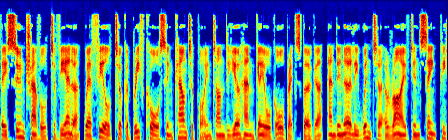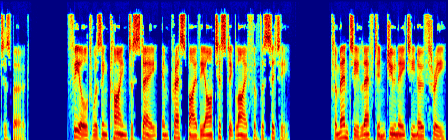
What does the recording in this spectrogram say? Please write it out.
They soon travelled to Vienna, where Field took a brief course in counterpoint under Johann Georg Albrechtsberger, and in early winter arrived in St. Petersburg. Field was inclined to stay, impressed by the artistic life of the city. Clementi left in June 1803,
